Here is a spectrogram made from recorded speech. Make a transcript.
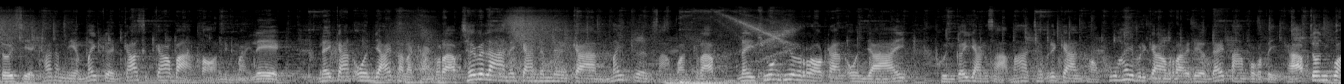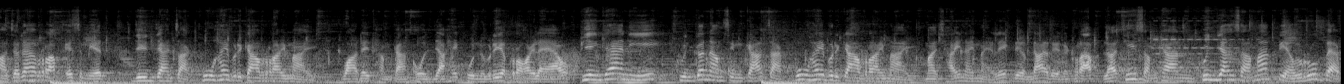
โดยเสียค่าธรรมเนียมไม่เกิน 99 บาทต่อ 1 หมายเลข ในการโอนย้ายแต่ละครั้งครับ ใช้เวลาในการดำเนินการไม่เกิน 3 วันครับ ในช่วงที่รอการโอนย้าย คุณก็ยังสามารถใช้บริการของผู้ให้บริการรายเดิมได้ตามปกติครับ จนกว่าจะได้รับ SMS ยืนยันจากผู้ให้บริการรายใหม่ ว่าได้ทำการโอนย้ายให้คุณเรียบร้อยแล้ว เพียงแค่นี้คุณก็นำซิมการ์ดจากผู้ให้บริการรายใหม่ มาใช้ในหมายเลขเดิมได้เลยนะครับ และที่สำคัญคุณยังสามารถเปลี่ยนรูปแบบ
